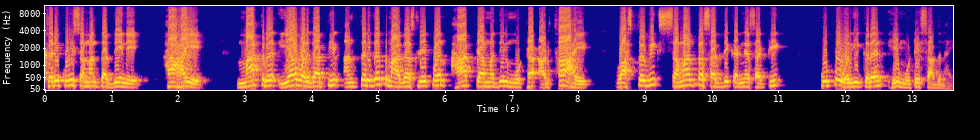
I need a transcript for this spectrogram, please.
खरीखुरी समानता देणे हा आहे. मात्र या वर्गातील अंतर्गत मागासले पण हा त्यामधील मोठा अडथळा आहे. वास्तविक समानता साध्य करण्यासाठी उपवर्गीकरण हे मोठे साधन आहे.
